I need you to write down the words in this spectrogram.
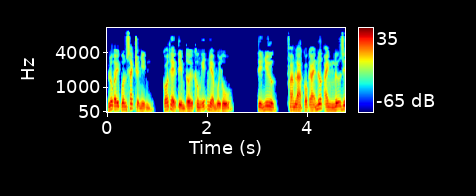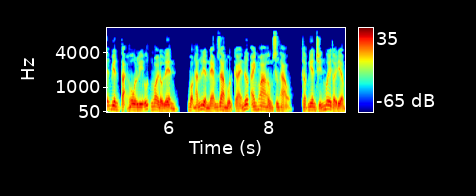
Lúc ấy cuốn sách chuyện nhìn, có thể tìm tới không ít niềm vui thú. Tỷ như phàm là có cái nước anh nữ diễn viên tại hollywood ngoi đầu lên, bọn hắn liền ném ra một cái nước anh hoa hồng xưng hảo. Thập niên chín mươi thời điểm,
